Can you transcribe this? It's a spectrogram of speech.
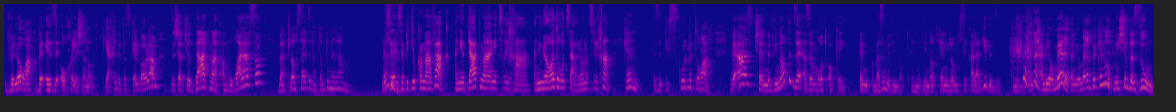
ולא רק באיזה אוכל לשנות. כי הכי מתסכל בעולם זה שאת יודעת מה את אמורה לעשות, ואת לא עושה את זה ואת לא מבינה למה. למה? זה, זה בדיוק המאבק. אני יודעת מה אני צריכה, אני מאוד רוצה, לא מצליחה. כן, זה תסכול מטורף. ואז כשהן מבינות את זה, אז הן אומרות, אוקיי, הן, מה זה מבינות? הן מבינות כי אני לא מפסיקה להגיד את זה. אני, אני, אני אומרת, אני אומרת בכנות, מי שבזום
